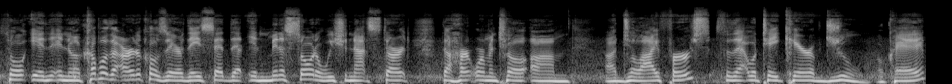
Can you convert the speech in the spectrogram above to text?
So in in a couple of the articles there, they said that in Minnesota we should not start the heartworm until. Um, uh, July 1st, so that would take care of June, okay?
